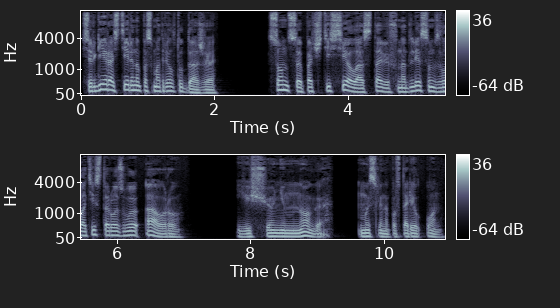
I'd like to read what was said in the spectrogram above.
Сергей растерянно посмотрел туда же. Солнце почти село, оставив над лесом золотисто-розовую ауру. «Еще немного», — мысленно повторил он.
